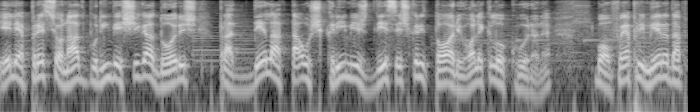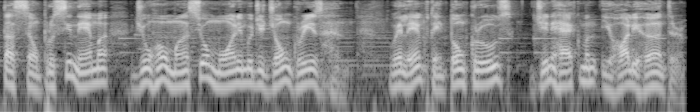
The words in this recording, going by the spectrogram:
ele é pressionado por investigadores para delatar os crimes desse escritório. Olha que loucura, né? Bom, foi a primeira adaptação para o cinema de um romance homônimo de John Grisham. O elenco tem Tom Cruise, Gene Hackman e Holly Hunter.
